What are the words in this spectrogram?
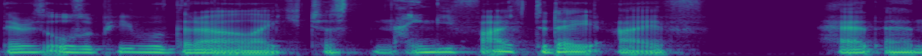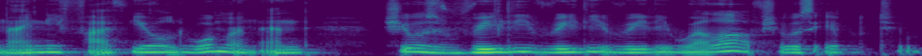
there's also people that are like just 95 today. I've had a 95 year old woman, and she was really, really, really well off. She was able to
